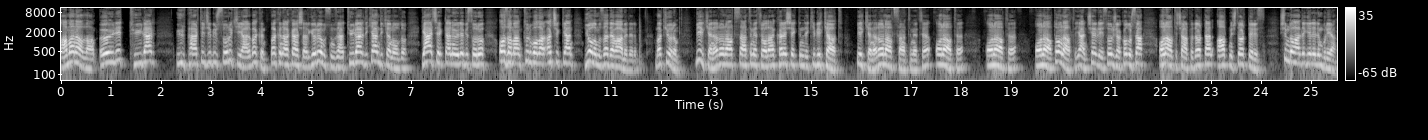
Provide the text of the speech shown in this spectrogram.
aman Allah'ım öyle tüyler ürpertici bir soru ki yani bakın bakın arkadaşlar görüyor musunuz yani tüyler diken diken oldu. Gerçekten öyle bir soru. O zaman turbolar açıkken yolumuza devam edelim. Bakıyorum. Bir kenar 16 santimetre olan kare şeklindeki bir kağıt. Bir kenar 16 santimetre 16 16 16 16 yani çevreyi soracak olursa 16 çarpı 4'ten 64 deriz. Şimdi o halde gelelim buraya.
